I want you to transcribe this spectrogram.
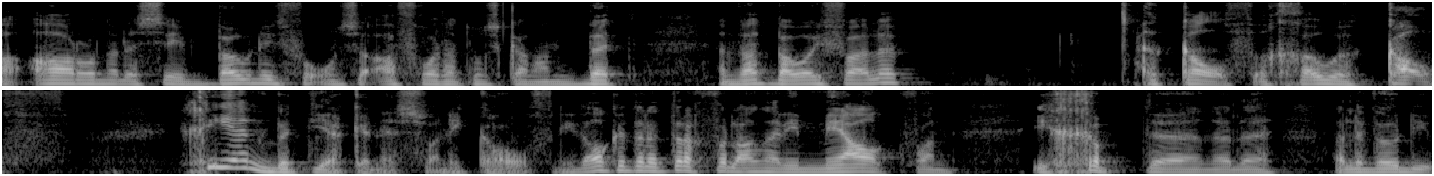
Aaron hulle sê bou net vir ons 'n afgod dat ons kan aanbid. En wat bou hy vir hulle? 'n kalf, 'n goue kalf. Geen betekenis van die kalf nie. Dalk het hulle terugverlang na die melk van Egipte en hulle hulle wou die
